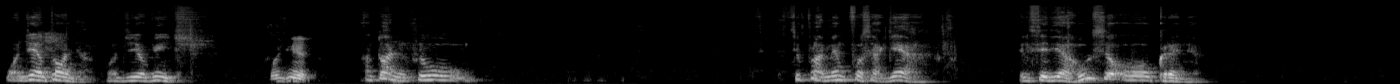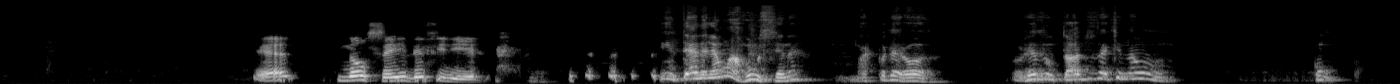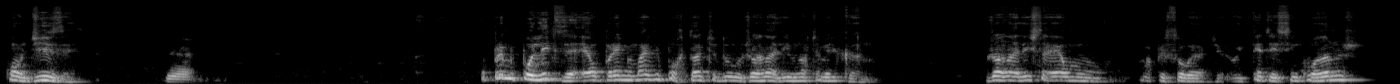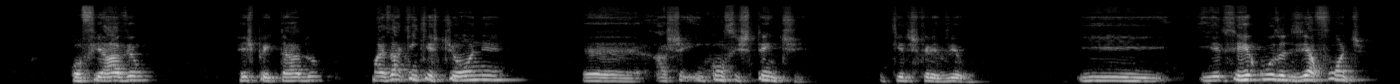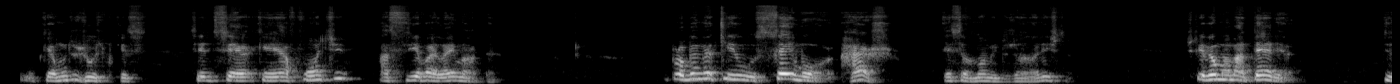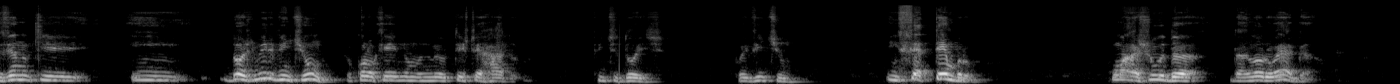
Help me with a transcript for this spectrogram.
Bom dia, Antônio. Bom dia, ouvintes. Bom dia. Antônio, se o, se o Flamengo fosse a guerra, ele seria a Rússia ou a Ucrânia? É, não sei definir. Em tese, ele é uma Rússia, né? Mais poderosa. Os é. resultados é que não condizem. É. O prêmio Pulitzer é o prêmio mais importante do jornalismo norte-americano. O jornalista é um, uma pessoa de 85 anos, confiável, respeitado mas há quem questione, é, ache inconsistente o que ele escreveu. E, e, ele se recusa a dizer a fonte, o que é muito justo, porque se, se ele disser quem é a fonte, a CIA vai lá e mata. O problema é que o Seymour Hersh, esse é o nome do jornalista, escreveu uma matéria dizendo que em 2021, eu coloquei no meu texto errado, 22, foi 21. Em setembro, com a ajuda da Noruega,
